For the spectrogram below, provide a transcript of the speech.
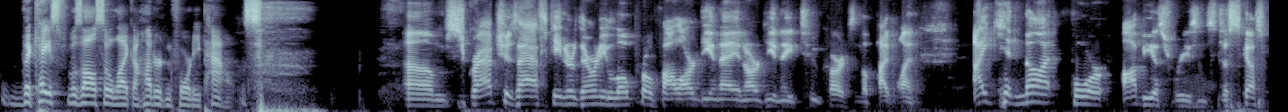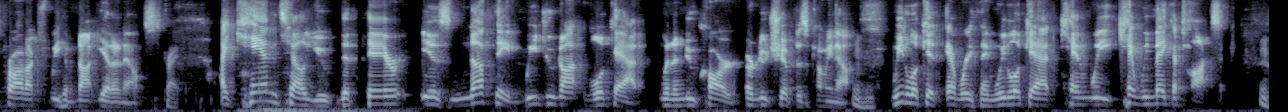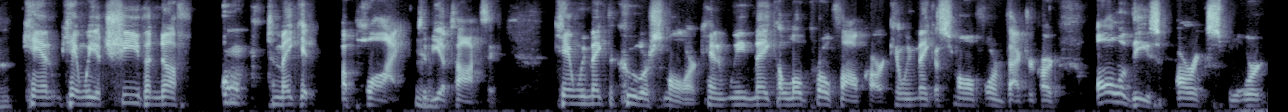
the case was also like 140 pounds. Um, Scratch is asking, are there any low profile RDNA and RDNA two cards in the pipeline? I cannot, for obvious reasons, discuss products we have not yet announced. Right. I can tell you that there is nothing we do not look at when a new card or new chip is coming out. Mhm. We look at everything. We look at can we can we make a toxic? Mhm. Can can we achieve enough oomph to make it apply to Mhm. be a toxic? Can we make the cooler smaller? Can we make a low profile card? Can we make a small form factor card? All of these are explored.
